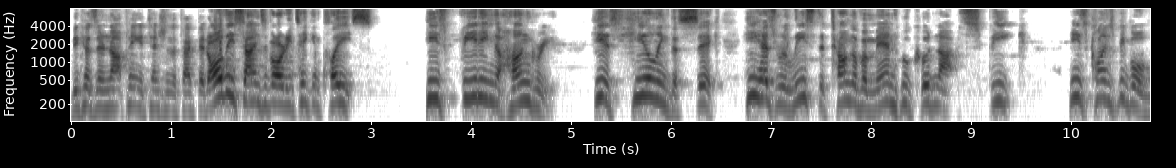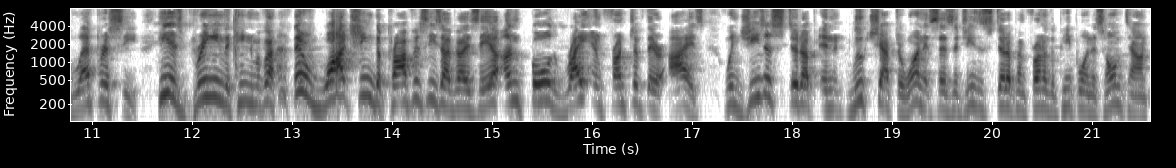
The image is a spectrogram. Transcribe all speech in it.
because they're not paying attention to the fact that all these signs have already taken place. He's feeding the hungry. He is healing the sick. He has released the tongue of a man who could not speak. He's cleansed people of leprosy. He is bringing the kingdom of God. They're watching the prophecies of Isaiah unfold right in front of their eyes. When Jesus stood up in Luke chapter 1, it says that Jesus stood up in front of the people in his hometown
